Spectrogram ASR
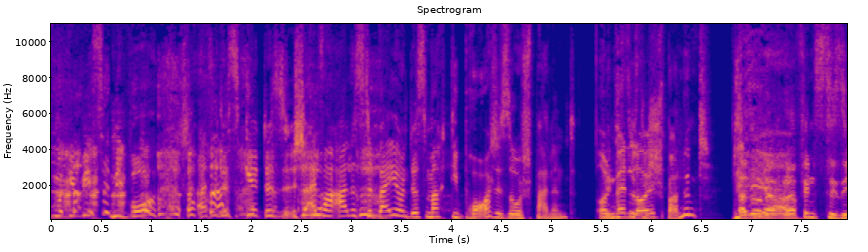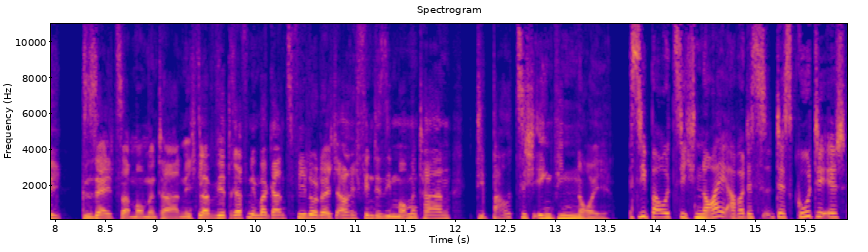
einem gewissen Niveau. Also das geht, das ist einfach alles dabei und das macht die Branche so spannend. Und findest wenn du sie Leute. spannend? Also oder, oder findest du sie seltsam momentan? Ich glaube, wir treffen immer ganz viele oder ich auch. Ich finde sie momentan, die baut sich irgendwie neu. Sie baut sich neu, aber das, das Gute ist,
